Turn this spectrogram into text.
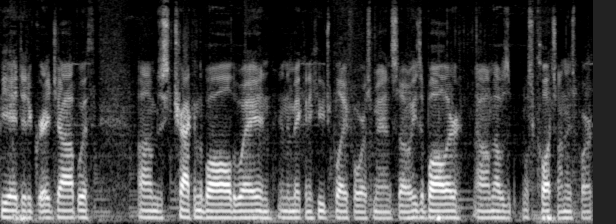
BA did a great job with um, just tracking the ball all the way and, and then making a huge play for us, man. So he's a baller. Um, that was was clutch on his part.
